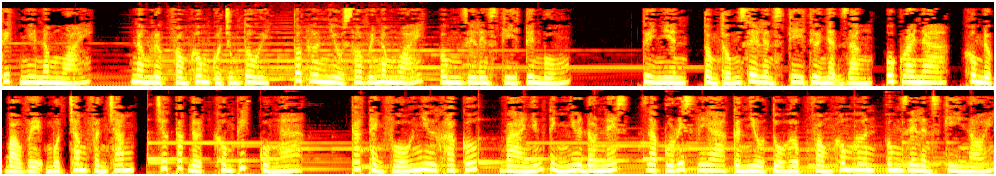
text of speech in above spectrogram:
kích như năm ngoái. Năng lực phòng không của chúng tôi tốt hơn nhiều so với năm ngoái, ông Zelensky tuyên bố. Tuy nhiên, Tổng thống Zelensky thừa nhận rằng Ukraine không được bảo vệ 100% trước các đợt không kích của Nga. Các thành phố như Kharkov và những tỉnh như Donetsk, Zaporizhia cần nhiều tổ hợp phòng không hơn, ông Zelensky nói.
